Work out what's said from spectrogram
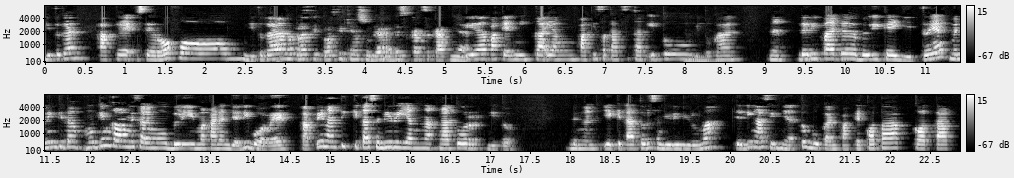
gitu kan pakai styrofoam gitu kan. Atau plastik-plastik yang sudah ada sekat-sekatnya. Iya pakai mika yang pakai sekat-sekat itu Hmm. gitu kan. Nah daripada beli kayak gitu ya, mending kita mungkin kalau misalnya mau beli makanan jadi boleh, tapi nanti kita sendiri yang nga- ngatur gitu. Dengan ya kita atur sendiri di rumah. Jadi ngasihnya tuh bukan pakai kotak, kotak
